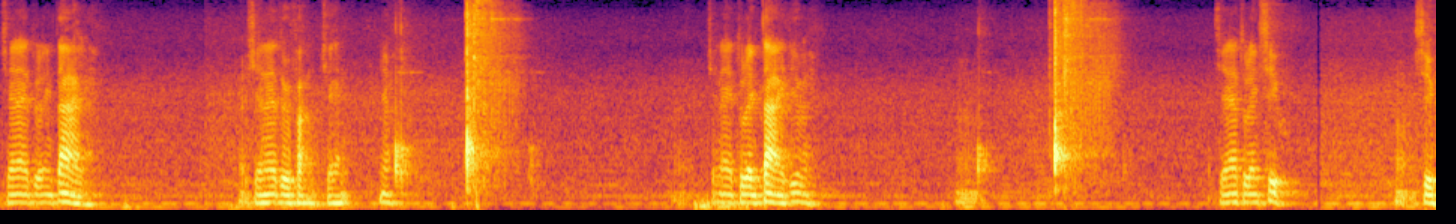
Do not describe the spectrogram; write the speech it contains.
Chén này tôi đánh tài chén này tôi phẳng chén nhé chén này tôi đánh tài tiếp này. Chén này tôi đánh xỉu. Đấy, xỉu.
